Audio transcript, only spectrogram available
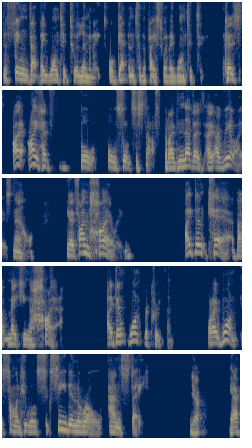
the thing that they wanted to eliminate or get them to the place where they wanted to? Because I, I have bought all sorts of stuff, but I've never, I, I realize now, you know, if I'm hiring, I don't care about making a hire. I don't want recruitment. What I want is someone who will succeed in the role and stay. Yeah. Yeah.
